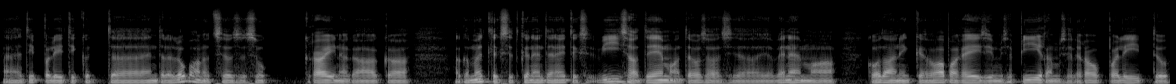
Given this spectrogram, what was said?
tipp-poliitikud endale lubanud seoses Ukrainaga, aga aga ma ütleks, et ka nende näiteks viisateemade osas ja, ja Venemaa kodanike vaba reisimise piiramisel Euroopa Liitu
